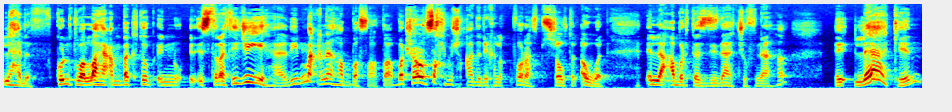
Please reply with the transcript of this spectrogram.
الهدف. كنت والله عم بكتب إنه الاستراتيجية هذه معناها ببساطة برشلونة صح مش قادر يخلق فرص بالشوط الأول إلا عبر تسديدات شفناها إيه، لكن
